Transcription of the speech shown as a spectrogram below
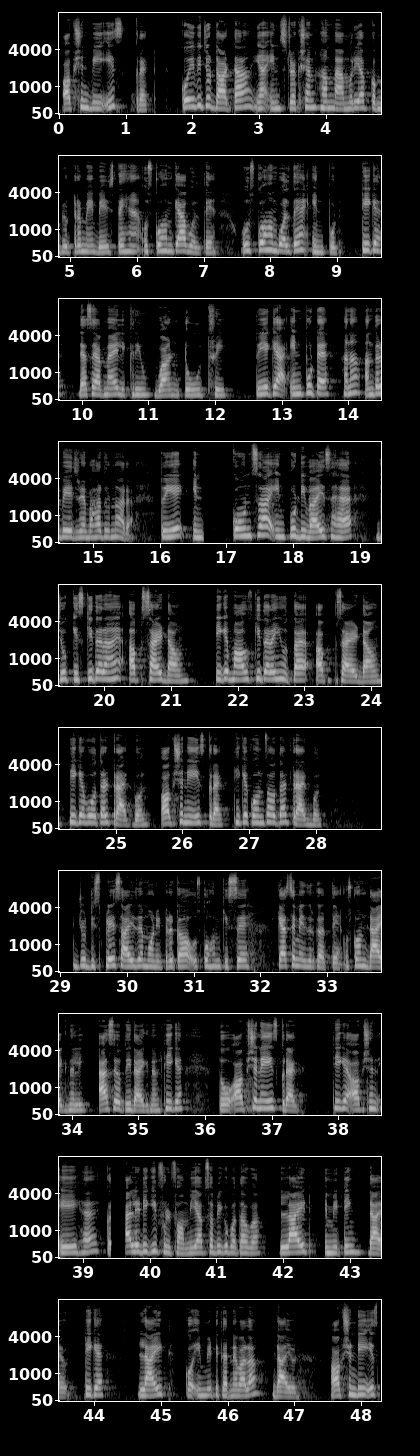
option B is correct कोई भी जो डाटा या इंस्ट्रक्शन हम मेमोरी ऑफ़ कंप्यूटर में भेजते हैं, उसको हम क्या बोलते हैं? उसको हम बोलते हैं इनपुट ठीक है, जैसे अब मैं लिख रही हूँ वन टू थ्री तो ये क्या इनपुट है? है ना? अंदर भेज रहे हैं, बाहर दूर ना आ रहा। तो ये इन, कौन सा इनपुट डिवाइस है जो किसकी तरह है? अपसाइड डाउन ठीक है माउस की तरह ही होता है अप साइड डाउन ठीक है, वो होता है track ball option A is correct ठीक है, कौन सा होता है? ट्रैक बॉल जो डिस्प्ले साइज़ है मॉनिटर का, उसको हम किससे, कैसे मेज़र करते हैं? उसको हम डायगनली ऐसे होती है डायगनल ठीक है? तो ऑप्शन ए इज़ करेक्ट ठीक है ऑप्शन ए है एलईडी की फुल फॉर्म ये आप सभी को पता होगा। लाइट इमिटिंग डायोड, ठीक है? लाइट को इमिट करने वाला डायोड। ऑप्शन डी इस,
